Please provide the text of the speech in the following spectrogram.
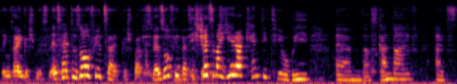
Ring reingeschmissen? Es hätte so viel Zeit gespart. Es wäre so viel besser. Ich schätze mal, jeder kennt die Theorie, ähm, dass Gandalf, als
